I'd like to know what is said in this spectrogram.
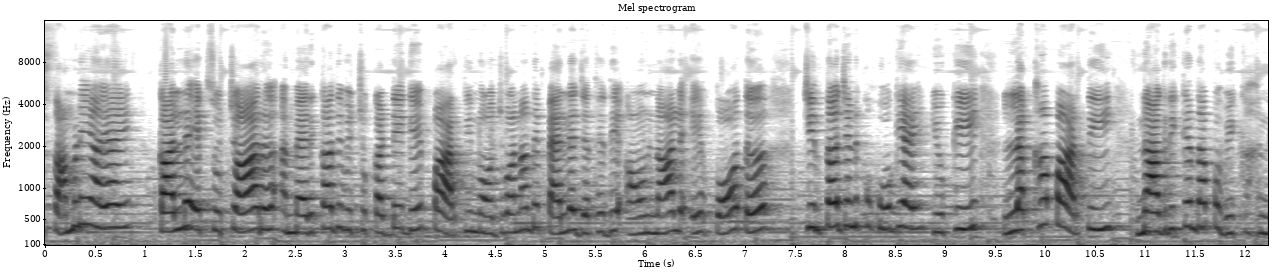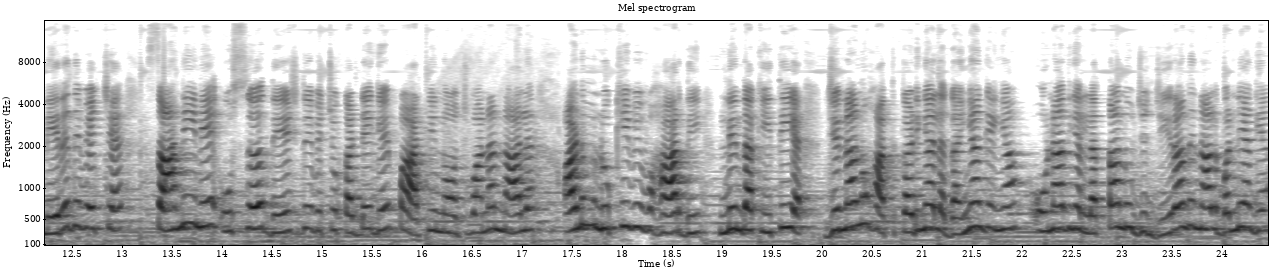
ਸਾਹਮਣੇ ਆਇਆ ਹੈ। ਕੱਲ 104 ਅਮਰੀਕਾ ਦੇ ਵਿੱਚੋਂ ਕੱਢੇ ਗਏ ਭਾਰਤੀ ਨੌਜਵਾਨਾਂ ਦੇ ਪਹਿਲੇ ਜਥੇ ਦੇ ਆਉਣ ਨਾਲ ਇਹ ਬਹੁਤ ਚਿੰਤਾਜਨਕ ਹੋ ਗਿਆ ਹੈ, ਕਿਉਂਕਿ ਲੱਖਾਂ ਭਾਰਤੀ ਨਾਗਰਿਕਾਂ ਦਾ ਭਵਿੱਖ ਹਨੇਰੇ ਦੇ ਵਿੱਚ ਹੈ। ਸਾਨੀ ਨੇ ਉਸ ਦੇਸ਼ ਦੇ ਵਿੱਚੋਂ ਕੱਢੇ ਗਏ ਭਾਰਤੀ ਨੌਜਵਾਨਾਂ ਨਾਲ ਅਣਮਨੁੱਖੀ ਵਿਵਹਾਰ ਦੀ ਨਿੰਦਾ ਕੀਤੀ ਹੈ, ਜਿਨ੍ਹਾਂ ਨੂੰ ਹੱਥਕੜੀਆਂ ਲਗਾਈਆਂ ਗਈਆਂ, ਉਹਨਾਂ ਦੀਆਂ ਲੱਤਾਂ ਨੂੰ ਜੰਜੀਰਾਂ ਦੇ ਨਾਲ ਬੰਨ੍ਹਿਆ ਗਿਆ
